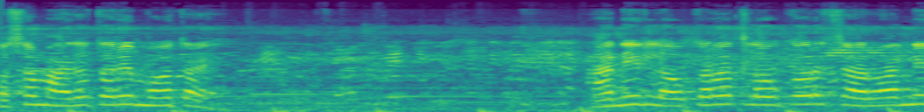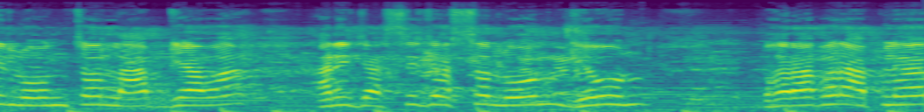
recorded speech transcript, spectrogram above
असं माझं तरी मत आहे. आणि लवकरात लवकर सर्वांनी लोनचा लाभ घ्यावा आणि जास्तीत जास्त लोन घेऊन भराभर आपल्या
